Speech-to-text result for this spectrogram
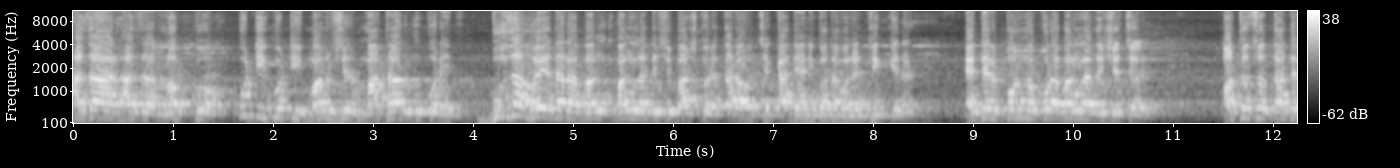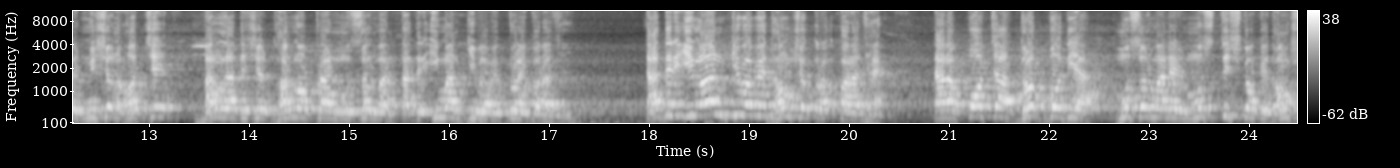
হাজার হাজার লক্ষ কোটি কোটি মানুষের মাথার উপরে বোঝা হয়ে তারা বাংলাদেশে বাস করে, তারা হচ্ছে কাদিয়ানি। কথা বলেন ঠিক কিনা? এদের পণ্য পুরা বাংলাদেশে চলে। অথচ তাদের মিশন হচ্ছে বাংলাদেশের ধর্মপ্রাণ মুসলমান, তাদের ইমান কীভাবে ক্রয় করা যায়? তাদের ইমান কীভাবে ধ্বংস করা যায়? তারা পচা দ্রব্য দিয়া মুসলমানের মস্তিষ্ককে ধ্বংস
